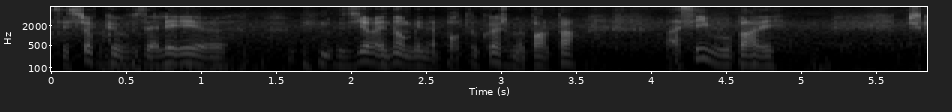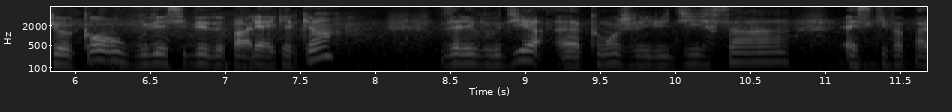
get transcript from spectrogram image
C'est sûr que vous allez euh, vous dire mais non mais n'importe quoi, je ne me parle pas. Bah si, vous vous parlez. Puisque quand vous décidez de parler à quelqu'un, vous allez vous dire euh, comment je vais lui dire ça, est-ce qu'il va pas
